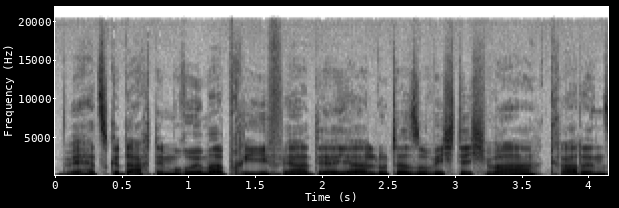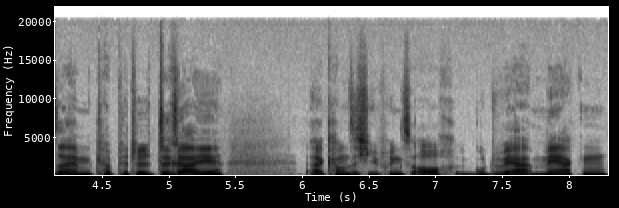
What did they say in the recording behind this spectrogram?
wer hätte es gedacht, im Römerbrief, ja, der ja Luther so wichtig war, gerade in seinem Kapitel 3, äh, kann man sich übrigens auch gut merken,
